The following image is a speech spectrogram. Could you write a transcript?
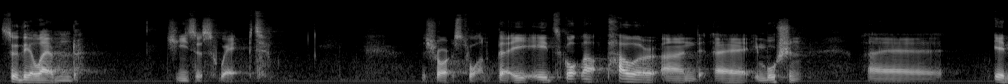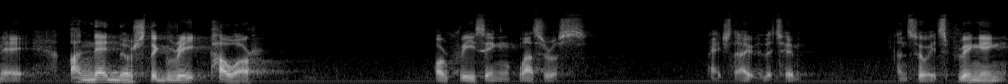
So they learned, Jesus wept the shortest one. But it, has got that power and uh, emotion uh, in it. And then there's the great power of raising Lazarus actually out of the tomb. And so it's bringing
